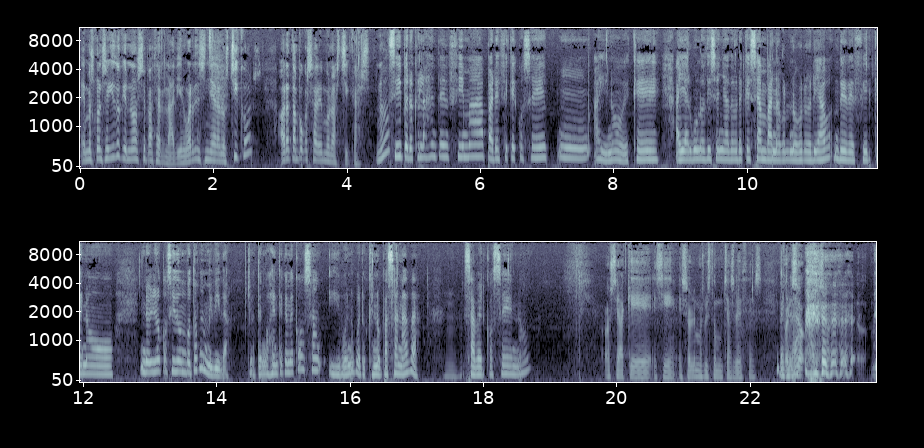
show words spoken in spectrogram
Hemos conseguido que no lo sepa hacer nadie. En lugar de enseñar a los chicos, ahora tampoco sabemos las chicas, ¿no? Sí, pero es que la gente encima parece que cose... mm, ay, no, es que hay algunos diseñadores que se han vanagloriado de decir que no, no... Yo no he cosido un botón en mi vida. Yo tengo gente que me cosan y bueno, pero es que no pasa nada. Saber coser, ¿no? O sea que sí, eso lo hemos visto muchas veces. Por eso, por eso, mm,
